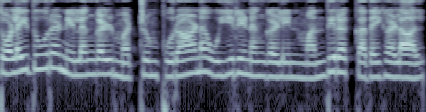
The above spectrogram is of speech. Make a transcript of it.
தொலைதூர நிலங்கள் மற்றும் புராண உயிரினங்களின் மந்திரக் கதைகளால்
